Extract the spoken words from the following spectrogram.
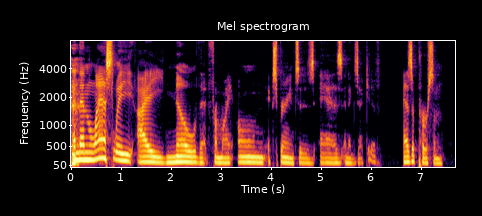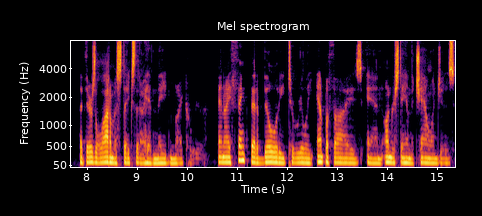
And then lastly, I know that from my own experiences as an executive, as a person, that there's a lot of mistakes that I have made in my career. And I think that ability to really empathize and understand the challenges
